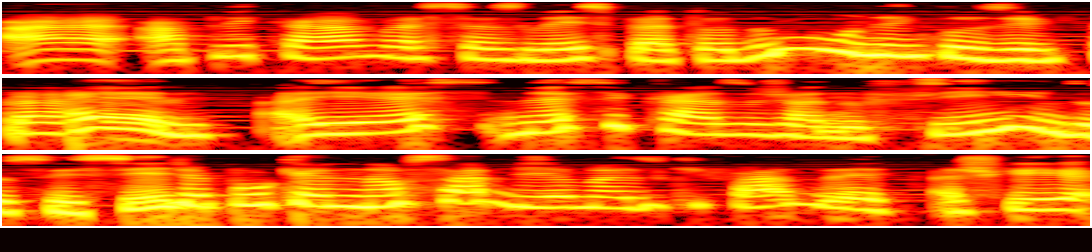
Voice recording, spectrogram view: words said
a- aplicava essas leis para todo mundo, inclusive para ele. Aí esse- nesse caso já no fim do suicídio é porque ele não sabia mais o que fazer. Acho que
